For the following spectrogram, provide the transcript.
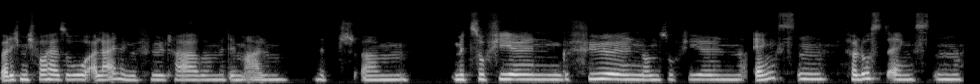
weil ich mich vorher so alleine gefühlt habe mit dem allem, mit, ähm, mit so vielen Gefühlen und so vielen Ängsten, Verlustängsten.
